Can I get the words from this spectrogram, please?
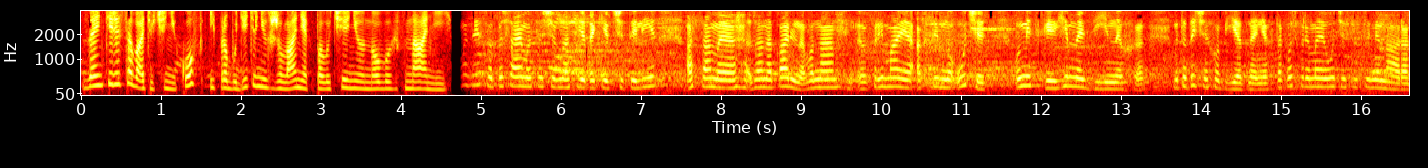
заинтересовать учеников и пробудить у них желание к получению новых знаний. Ми, звісно, пишаємося, що в нас є такі вчителі, а саме Жанна Паліна, вона е, приймає активну участь у міських гімназійних е, методичних об'єднаннях, також приймає участь у семінарах.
